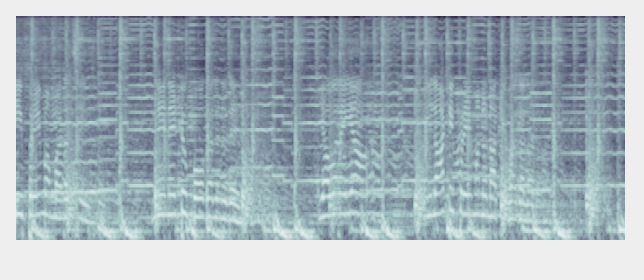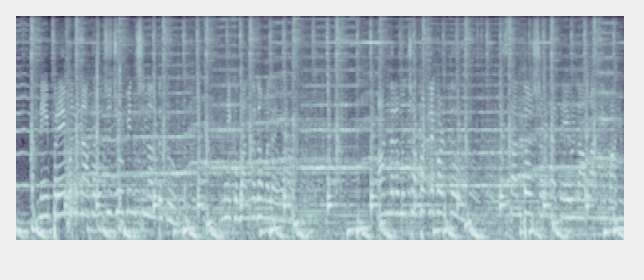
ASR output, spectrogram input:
నీ ప్రేమ మడచి నేనెటు పోగలను దేవా ఎవరయ్యా? ఇలాంటి ప్రేమను నాకు ఇవ్వగలరు. నీ ప్రేమను నాకు రుచి చూపించినందుకు నీకు వందనములయ్యా. అందరము చప్పట్లు కొడుతూ సంతోషంగా దేవునామాన్ని నామాన్ని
